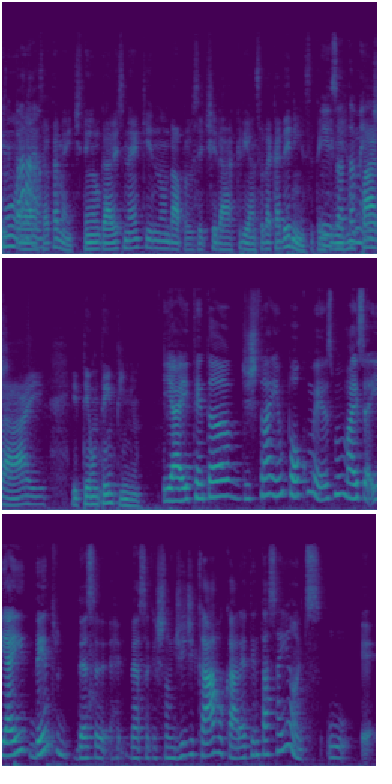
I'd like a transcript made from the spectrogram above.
tenho que parar. é, exatamente. Tem lugares né, que não dá pra você tirar a criança da cadeirinha. Você tem que mesmo Exatamente. parar e, e ter um tempinho. E aí tenta distrair um pouco mesmo, mas e aí dentro dessa, dessa questão de ir de carro, cara, é tentar sair antes. O, é-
